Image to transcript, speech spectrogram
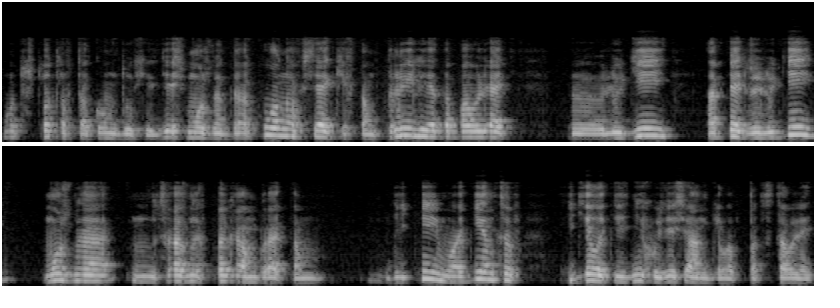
Вот что-то в таком духе. Здесь можно драконов всяких, там крылья добавлять, э, людей. Опять же, людей можно с разных программ брать, там детей, младенцев, и делать из них вот здесь ангелов подставлять.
